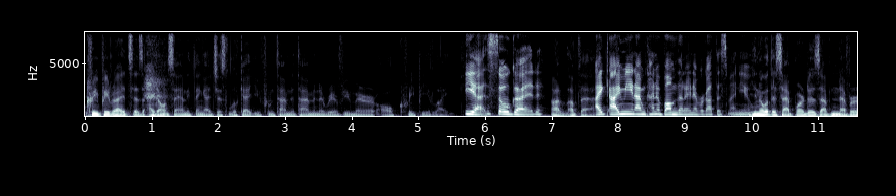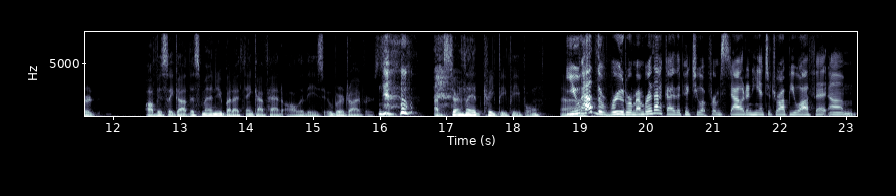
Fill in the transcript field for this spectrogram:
creepy ride says, "I don't say anything. I just look at you from time to time in the rearview mirror, all creepy like." yeah so good I love that. i, I mean i'm kind of bummed that i never got this menu You know what the sad part is? I've never obviously got this menu, but I think I've had all of these Uber drivers. I've certainly had creepy people. Uh, You had the rude. Remember that guy that picked you up from Stout and he had to drop you off at um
